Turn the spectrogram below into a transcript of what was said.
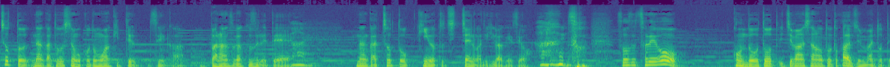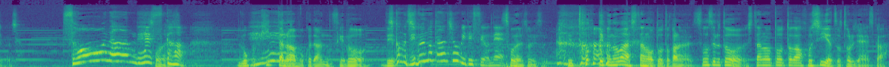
ちょっとなんかどうしても子供が切ってるせいかバランスが崩れて、はい。なんかちょっと大きいのとちっちゃいのができるわけですよ。はい。そう。そうそれを今度弟一番下の弟から順番に取っていくんですよ。そうなんですか。僕切ったのは僕なんですけど、でしかも自分の誕生日ですよね。そうなんですそうです。で 取っていくのは下の弟からなんです。そうすると下の弟が欲しいやつを取るじゃないですか。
